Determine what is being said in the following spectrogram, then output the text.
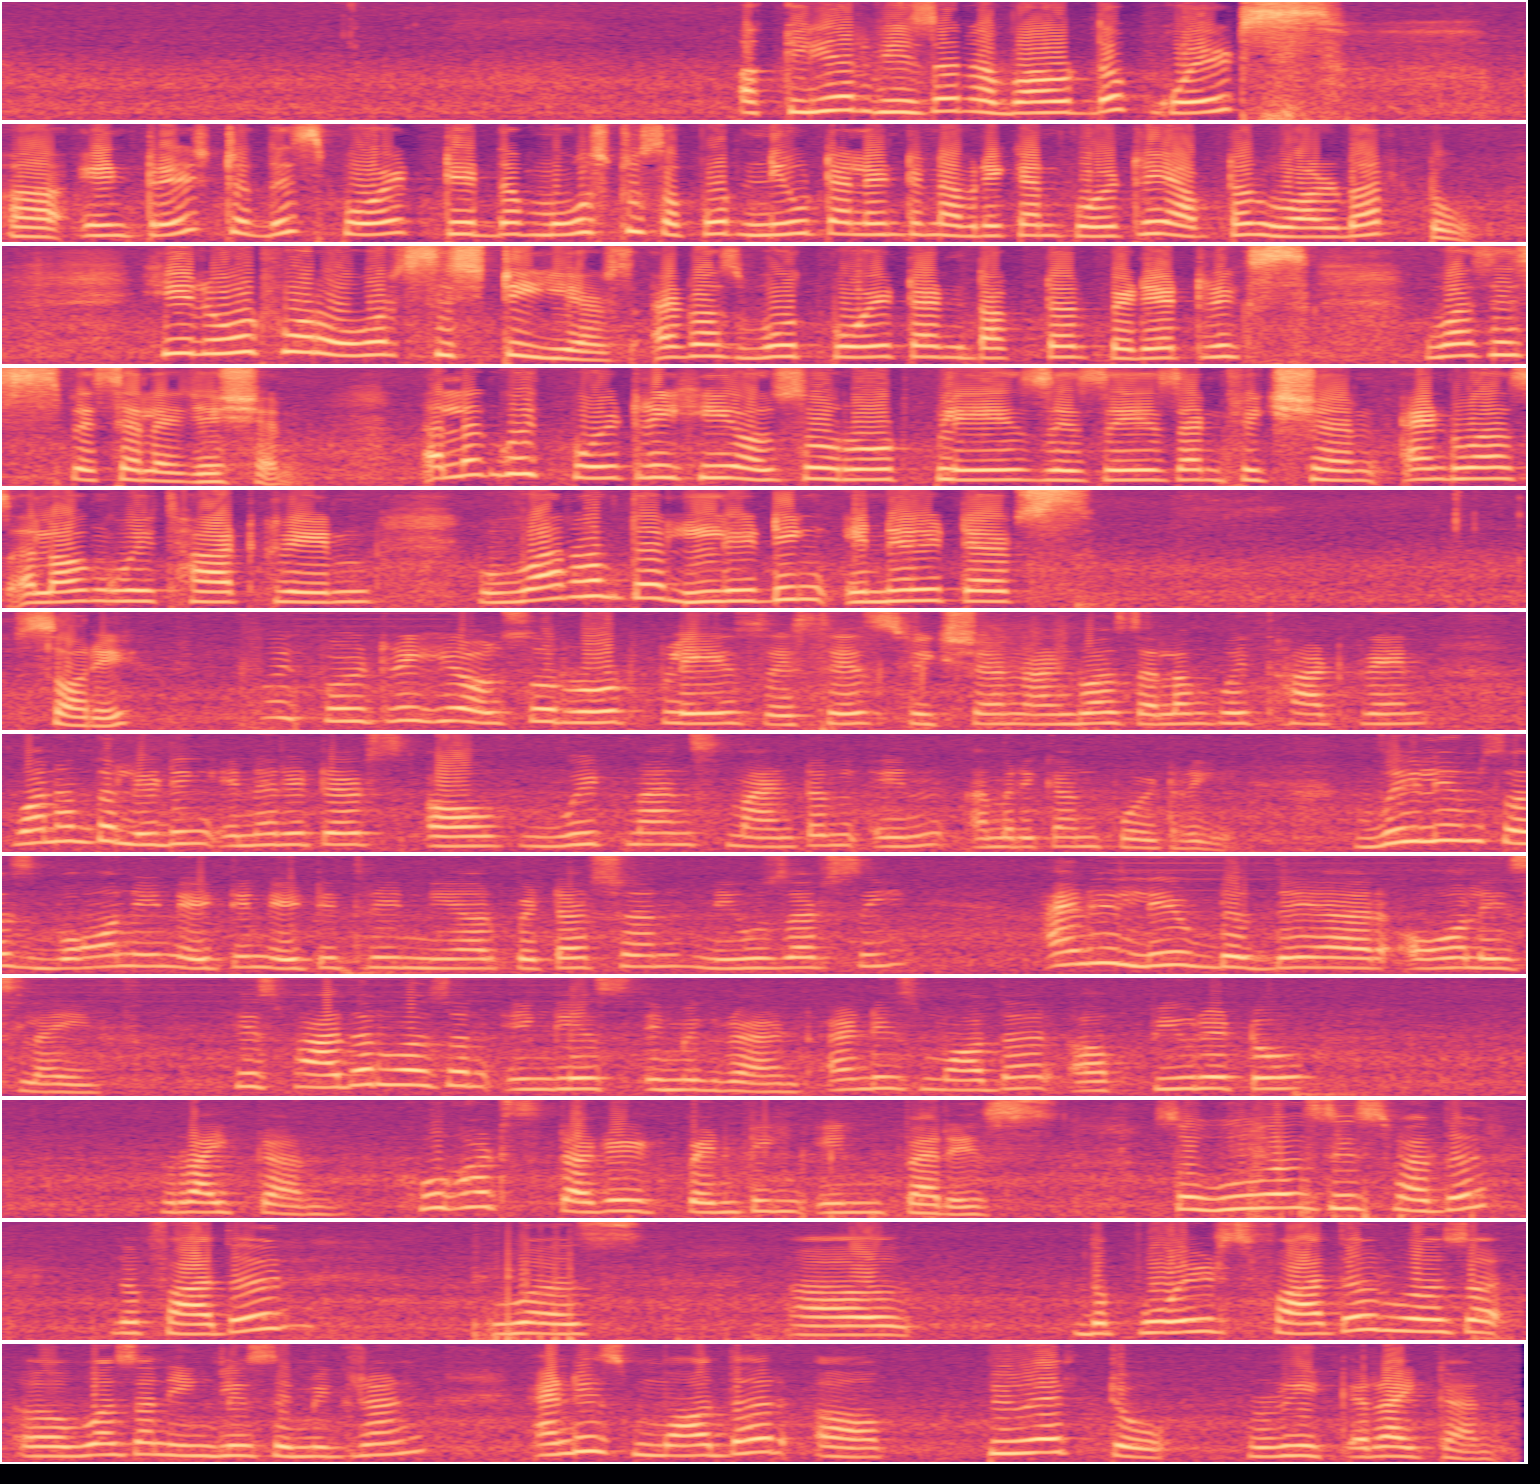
a clear vision about the poet's uh, interest. This poet did the most to support new talent in American poetry after World War II. He wrote for over 60 years and was both poet and doctor. Pediatrics was his specialization. Along with poetry, he also wrote plays, essays, and fiction, and was, along with Hart Crane, one of the leading inheritors. Sorry. With poetry, he also wrote plays, essays, fiction, and was, along with Hart Crane, one of the leading inheritors of Whitman's mantle in American poetry. Williams was born in 1883 near Paterson, New Jersey, and he lived there all his life. His father was an English immigrant and his mother a Puerto Rican who had studied painting in Paris. So, who was his father? The father was uh, the poet's father was a, uh, was an English immigrant and his mother a Puerto Rican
